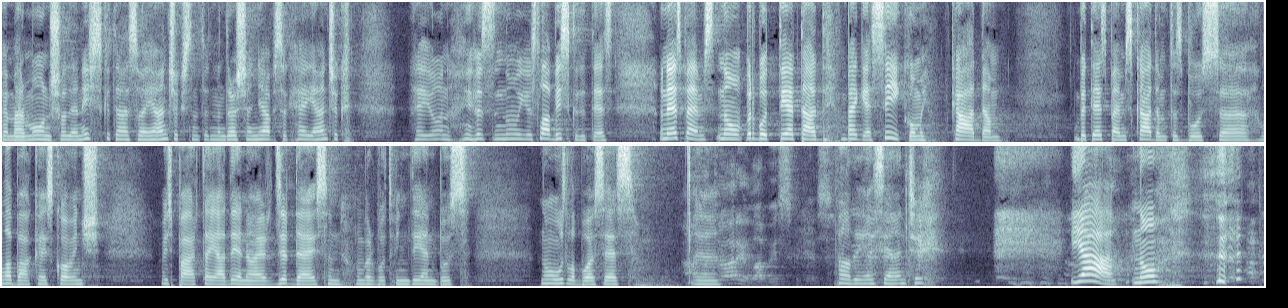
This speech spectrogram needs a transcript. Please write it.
piemēram Mūna šodien izskatās, vai Jančuks, nu, tad man droši vien jāpasaka, hei, Jančuk, hei, un jūs, nu, jūs labi izskatāties. Un iespējams, nu, varbūt tie tādi baigie sīkumi kādam, bet iespējams kādam tas būs uh, labākais, ko viņš vispār tajā dienā ir dzirdējis, un, un varbūt viņa diena būs nu, uzlabosies. Uh, arī labi izskaties. paldies, Jančuk. Jā, nu.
